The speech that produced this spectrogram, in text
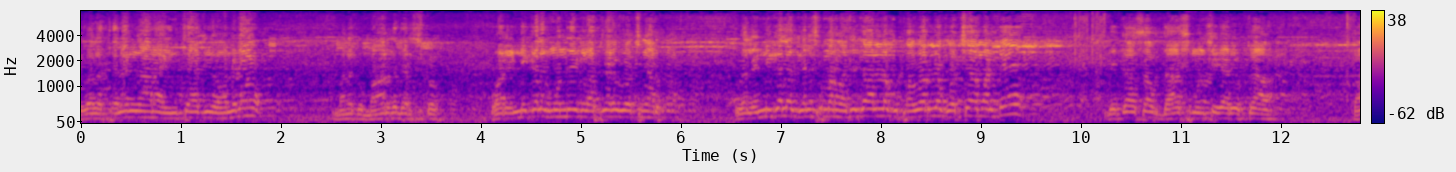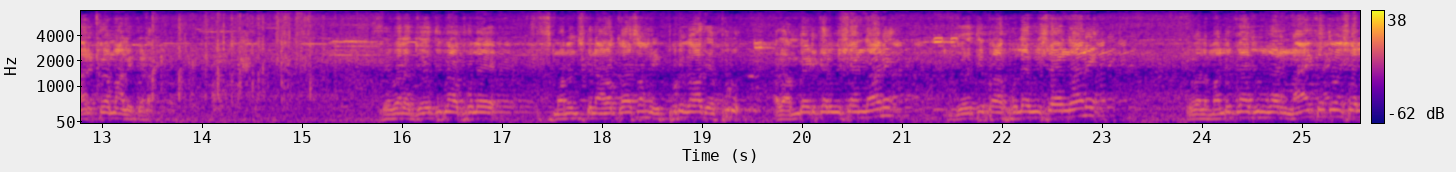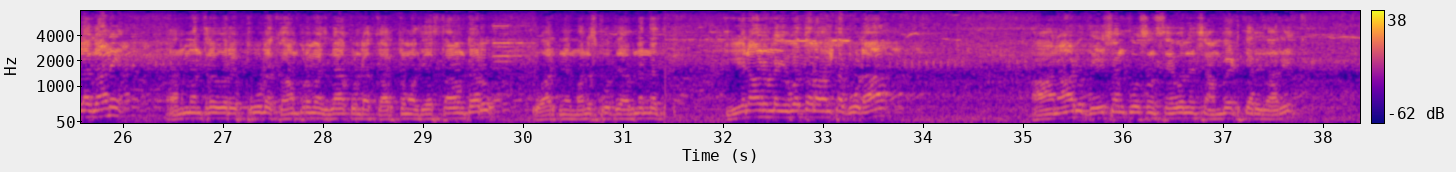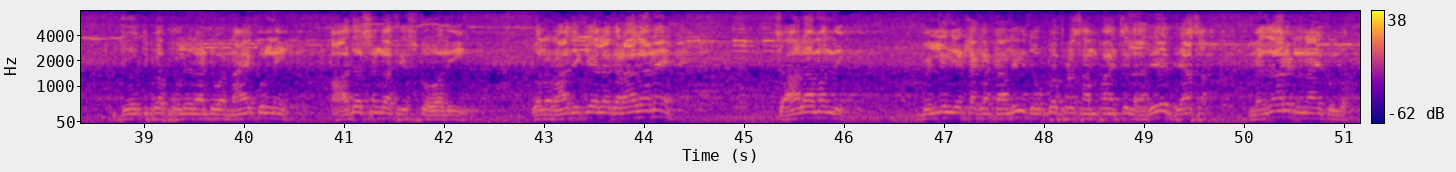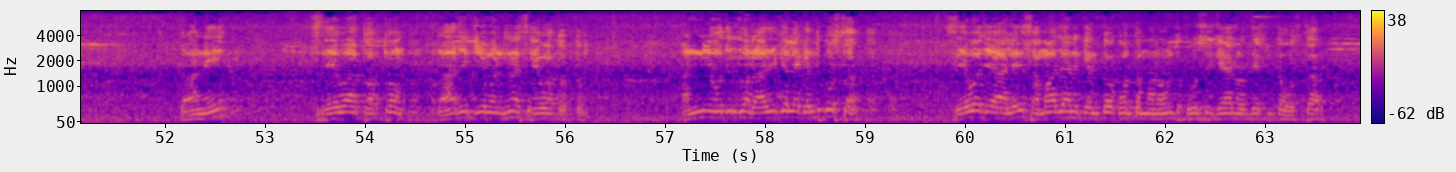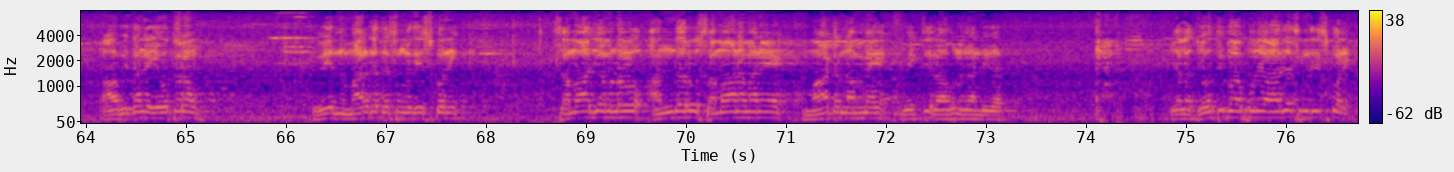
ఇవాళ తెలంగాణ ఇన్ఛార్జిగా ఉండడం మనకు మార్గదర్శకం. వారు ఎన్నికలకు ముందు ఇక్కడ అబ్జర్వ్ వచ్చినారు. ఇవాళ ఎన్నికల్లో గెలిచి మనం అధికారంలోకి పవర్లోకి వచ్చామంటే బికాస్ ఆఫ్ దాస్ మున్షి గారి యొక్క కార్యక్రమాలు ఇక్కడ. ఇవాళ జ్యోతిబా ఫులే స్మరించుకునే అవకాశం ఇప్పుడు కాదు ఎప్పుడు? అది అంబేద్కర్ విషయం కానీ జ్యోతిబా ఫులే విషయం కానీ ఇవాళ మల్లికార్జున గారి నాయకత్వ విషయంలో కానీ హనుమంతరావు గారు ఎప్పుడు కూడా కాంప్రమైజ్ కాకుండా కార్యక్రమాలు చేస్తూ ఉంటారు. వారికి నేను అభినందన ఈనాడున్న యువతరం అంతా కూడా ఆనాడు దేశం కోసం సేవలించిన అంబేద్కర్ గారి జ్యోతిబా ఫులే లాంటి వారి నాయకుల్ని ఆదర్శంగా తీసుకోవాలి. వాళ్ళ రాజకీయాలకు రాగానే చాలామంది బిల్డింగ్ ఎట్లా కట్టాలి డబ్బు సంపాదించాలి అదే ధ్యాస మెజారిటీ నాయకుల్లో. కానీ సేవా తత్వం రాజకీయం అంటేనే సేవాతత్వం అన్ని వదులుకొని రాజకీయాలకు ఎందుకు వస్తారు? సేవ చేయాలి సమాజానికి ఎంతో కొంత మన వంతు కృషి చేయాలనే ఉద్దేశంతో వస్తారు. ఆ విధంగా యువతరం వీరిని మార్గదర్శనంగా తీసుకొని సమాజంలో అందరూ సమానమనే మాట నమ్మే వ్యక్తి రాహుల్ గాంధీ గారు. ఇలా జ్యోతిబాపుని ఆదేశం తీసుకొని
